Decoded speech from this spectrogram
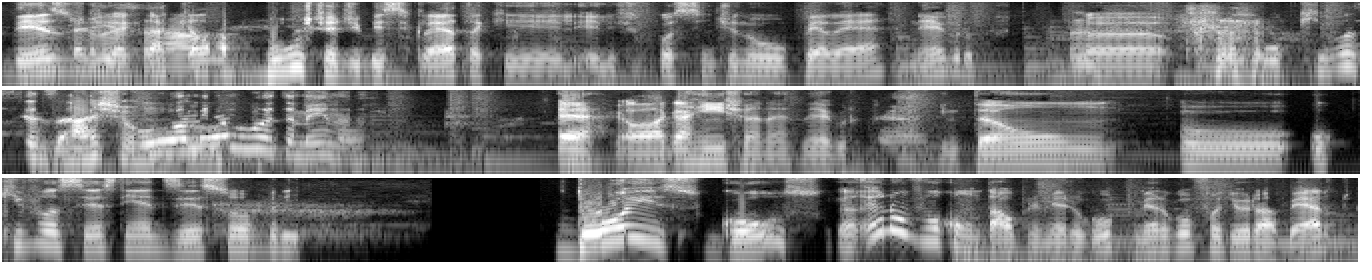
Desde aquela bucha de bicicleta que ele, ele ficou sentindo o Pelé negro. Uh, o que vocês acham? O Homem-Lua também, né? É, ela garrincha, né, negro. É. Então, o, o que vocês têm a dizer sobre dois gols? Eu, eu não vou contar o primeiro gol, o primeiro gol foi do Yuri Alberto,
